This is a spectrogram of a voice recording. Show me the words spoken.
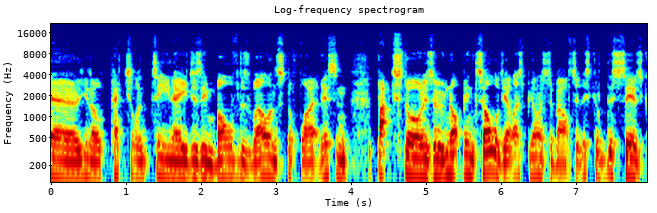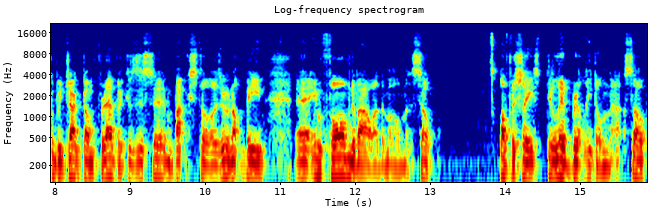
Uh, you know, petulant teenagers involved as well, and stuff like this, and backstories who've not been told yet. Let's be honest about it. This could, this series could be dragged on forever because there's certain backstories who are not being uh, informed about at the moment. So obviously it's deliberately done that. So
